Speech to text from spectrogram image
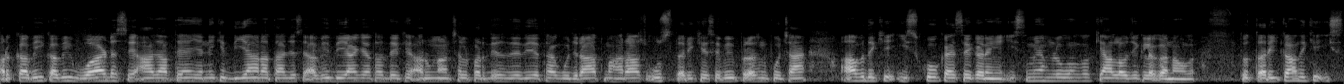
और कभी कभी वर्ड से आ जाते हैं, यानी कि दिया रहता है। जैसे अभी दिया गया था, देखिए, अरुणाचल प्रदेश दे दिया था, गुजरात, महाराष्ट्र, उस तरीके से भी प्रश्न पूछा है। अब देखिए, इसको कैसे करेंगे? इसमें हम लोगों को क्या लॉजिक लगाना होगा? तो तरीका देखिए, इस,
